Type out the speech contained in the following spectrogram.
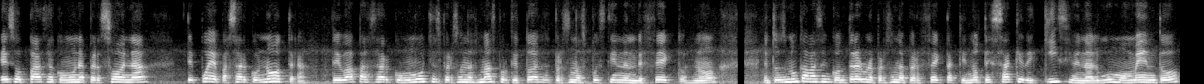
eso pasa con una persona, te puede pasar con otra, te va a pasar con muchas personas más porque todas las personas pues tienen defectos, ¿no? Entonces nunca vas a encontrar una persona perfecta que no te saque de quicio en algún momento.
